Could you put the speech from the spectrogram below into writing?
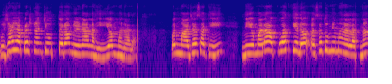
तुझ्या या प्रश्नांची उत्तरं मिळणार नाही यम म्हणाला. पण माझ्यासाठी नियमाला अपवाद केलं असं तुम्ही म्हणालात ना?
